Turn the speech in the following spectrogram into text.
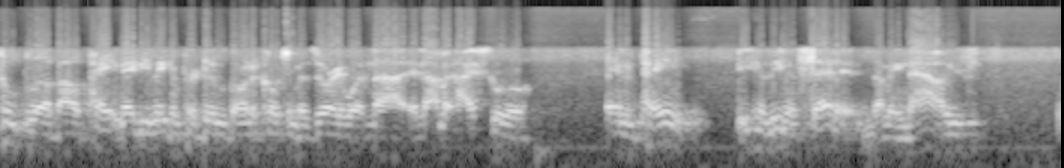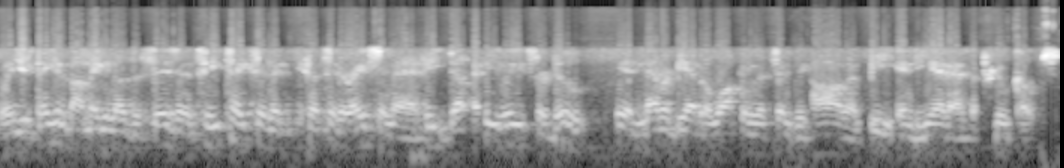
hoopla about Paint maybe leaving Purdue, going to coach in Missouri, whatnot. And I'm in high school, and Paint he has even said it. I mean, now he's when you're thinking about making those decisions, he takes into consideration that if he if he leaves Purdue, he'd never be able to walk into Assembly Hall and beat Indiana as a Purdue coach.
